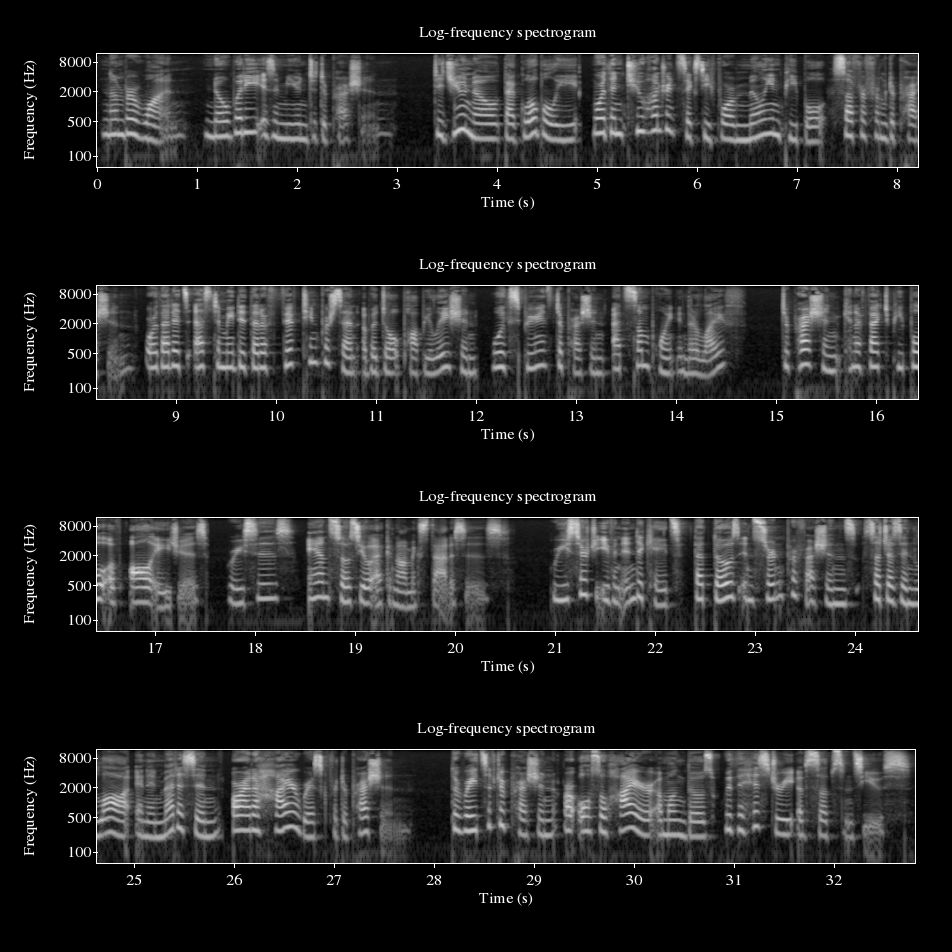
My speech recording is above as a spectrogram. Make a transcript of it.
Number 1. Nobody is immune to depression. Did you know that globally, more than 264 million people suffer from depression, or that it's estimated that a 15% of adult population will experience depression at some point in their life? Depression can affect people of all ages, races, and socioeconomic statuses. Research even indicates that those in certain professions, such as in law and in medicine, are at a higher risk for depression the rates of depression are also higher among those with a history of substance use.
